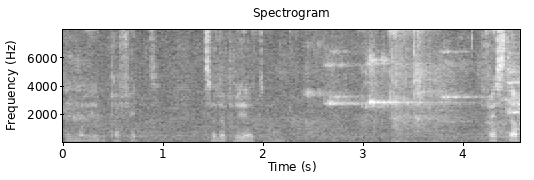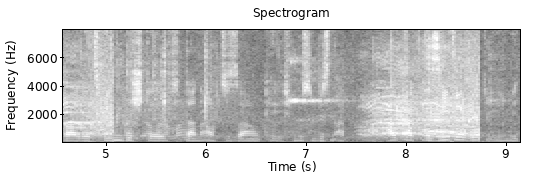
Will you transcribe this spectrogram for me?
Timo eben perfekt zelebriert. Ja. Fester Ball jetzt umgestellt, dann auch zu sagen, okay, ich muss ein bisschen ag aggressiver werden, mit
